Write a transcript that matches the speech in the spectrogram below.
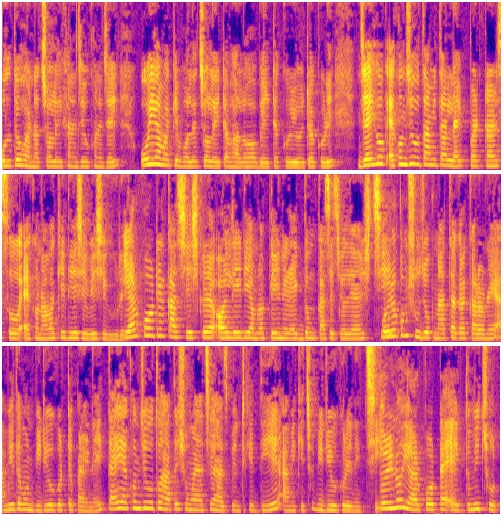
বলতেও হয় না চলো এখানে যে ওখানে যাই। ওই আমাকে বলে, চলো এটা ভালো হবে, এটা করি, ওইটা করি। যাই হোক, এখন যেহেতু আমি তার লাইফ পার্টনার সো এখন আমাকে দিয়ে সে বেশি ঘুরে। এয়ারপোর্টের কাজ শেষ করে অলরেডি আমরা প্লেনের একদম কাছে চলে আসছি। ওইরকম সুযোগ না থাকার কারণে আমি তেমন ভিডিও করতে পারি নাই। তাই এখন যেহেতু হাতে সময় আছে হাজবেন্ডকে দিয়ে আমি কিছু ভিডিও করে নিচ্ছি। তোরিনো এয়ারপোর্টটা একদমই ছোট,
